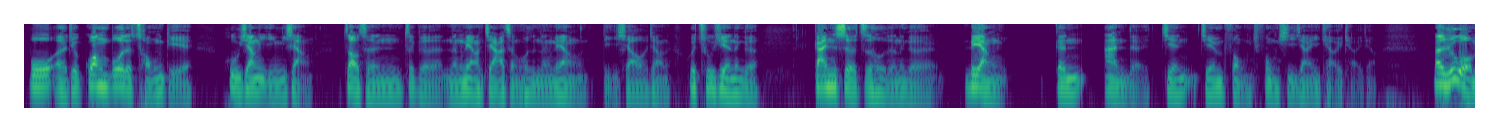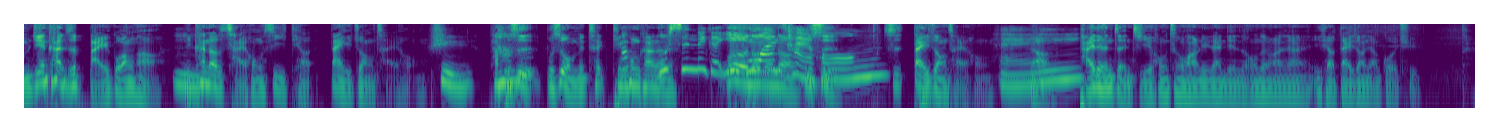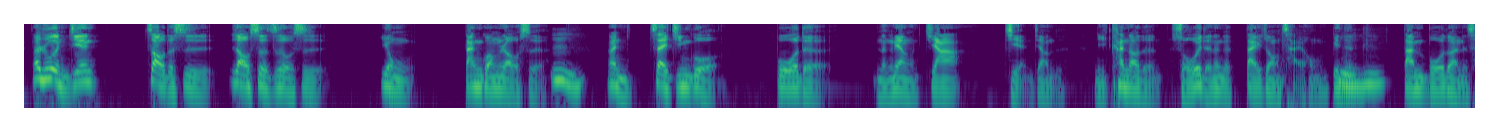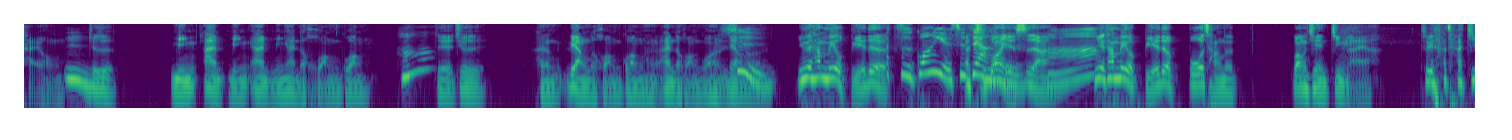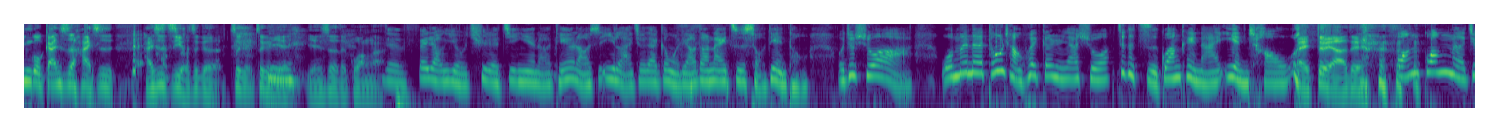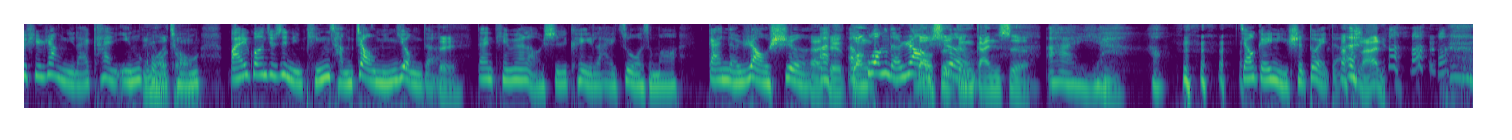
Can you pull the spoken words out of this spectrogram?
波呃就光波的重叠，互相影响，造成这个能量加成或者能量抵消，这样会出现那个干涉之后的那个亮跟暗的尖尖缝缝隙，这样一条一条一条。那如果我们今天看的是白光哈，嗯。你看到的彩虹是一条带状彩虹，是。它不是、啊。不是我们在天空看到的，不是那个一弯 no，彩虹，是带状彩虹。哎。啊，排的很整齐，红橙黄绿蓝靛紫，红橙黄绿蓝一条带状这样过去。那如果你今天照的是绕射之后是用单光绕射，嗯。那你再经过波的能量加减这样子，你看到的所谓的那个带状彩虹变成嗯单波段的彩虹，嗯。就是明暗明暗明暗的黄光，啊，对，就是很亮的黄光，很暗的黄光，很亮的，因为它没有别的啊，紫光也是这样，啊紫光也是啊啊，因为它没有别的波长的光线进来啊，所以它它经过干涉还是还是只有这个这个这个颜颜色的光啊。对非常有趣的经验了。田园老师一来就在跟我聊到那一只手电筒，我就说啊，我们呢通常会跟人家说，这个紫光可以拿来验钞，哎，对啊，对啊，黄光呢就是让你来看萤火虫虫，白光就是你平常照明用的。对，但田园老师可以来做什么干的绕射呃，对，光的绕射跟干涉哎呀，好，交给你是对的。哪里？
